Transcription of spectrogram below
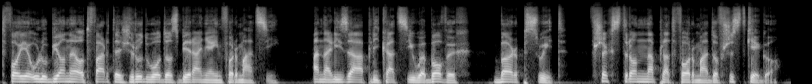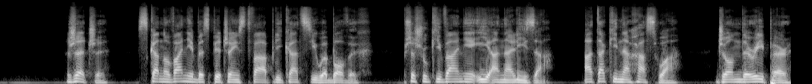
Twoje ulubione otwarte źródło do zbierania informacji. Analiza aplikacji webowych. Burp Suite. Wszechstronna platforma do wszystkiego. Rzeczy. Skanowanie bezpieczeństwa aplikacji webowych. Przeszukiwanie i analiza. Ataki na hasła. John the Ripper.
